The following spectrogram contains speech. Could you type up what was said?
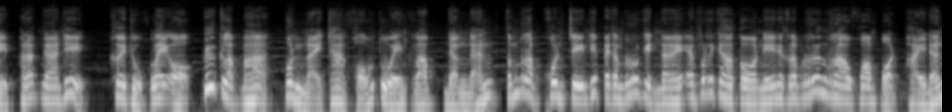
ดีตพนักงานที่ เคยถูกไล่ออกเพื่อกลับมาปล้นนายจ้างของตัวเองครับ ดังนั้นสำหรับคนจีนที่ไปทำธุรกิจในแอฟริกาตอนนี้นะครับเรื่องราวความปลอดภัยนั้น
